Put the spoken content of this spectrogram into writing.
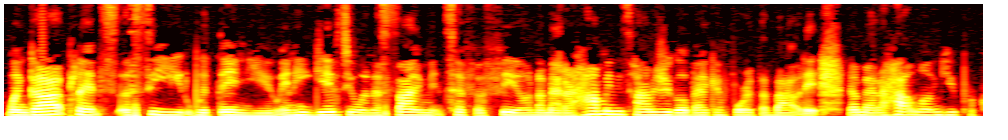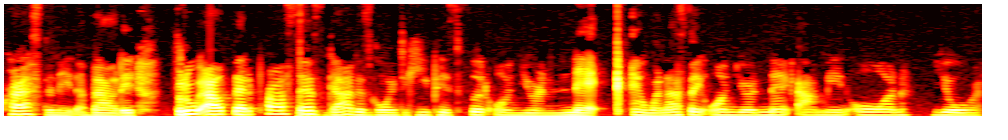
when God plants a seed within you and he gives you an assignment to fulfill, no matter how many times you go back and forth about it, no matter how long you procrastinate about it, throughout that process, God is going to keep his foot on your neck. And when I say on your neck, I mean on your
